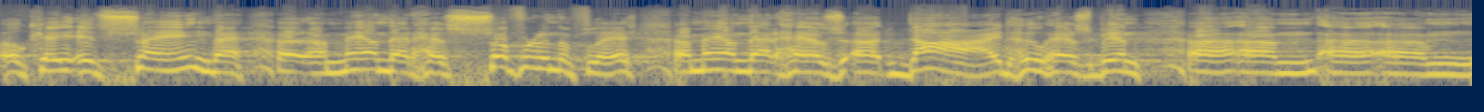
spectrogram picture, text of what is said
Okay, it's saying that uh, a man that has suffered in the flesh, a man that has uh, died, who has been uh, um, uh, um,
